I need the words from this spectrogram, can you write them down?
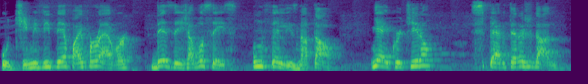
O time VPFI Forever deseja a vocês um Feliz Natal. E aí, curtiram? Espero ter ajudado.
